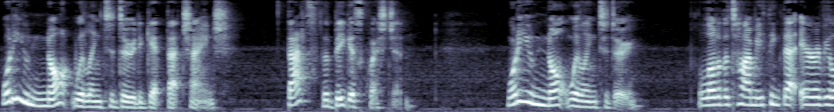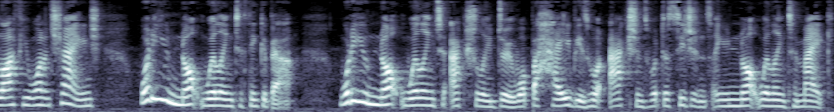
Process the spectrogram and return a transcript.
what are you not willing to do to get that change? That's the biggest question. What are you not willing to do? A lot of the time you think that area of your life you want to change. What are you not willing to think about? What are you not willing to actually do? What behaviors, what actions, what decisions are you not willing to make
